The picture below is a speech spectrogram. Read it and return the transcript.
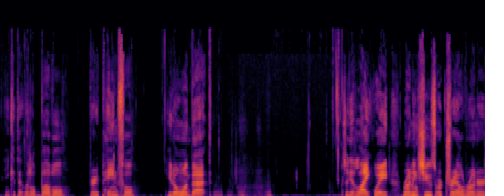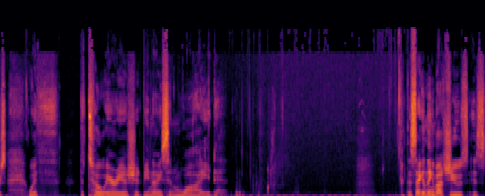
and you get that little bubble, very painful. You don't want that. So get lightweight running shoes or trail runners with the toe area should be nice and wide. The second thing about shoes is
